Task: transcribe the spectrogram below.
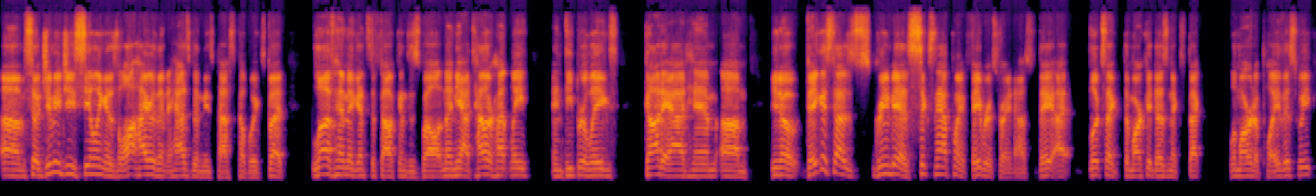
Um, so Jimmy G's ceiling is a lot higher than it has been these past couple weeks, but love him against the Falcons as well. And then yeah, Tyler Huntley in deeper leagues, got to add him. Um, you know, Vegas has Green Bay has six and a half point favorites right now. So they I, looks like the market doesn't expect Lamar to play this week.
